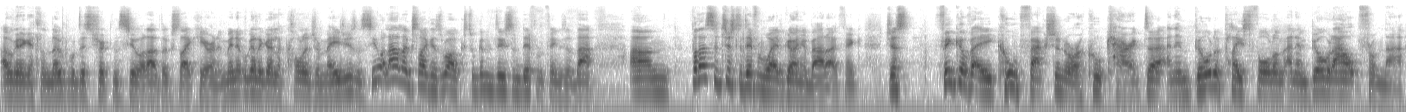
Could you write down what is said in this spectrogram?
Uh, we're going to get to the Noble District and see what that looks like here in a minute. We're going to go to the College of Mages and see what that looks like as well, because we're going to do some different things of that. Um, but that's just a different way of going about it, I think. Just think of a cool faction or a cool character and then build a place for them and then build out from that.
